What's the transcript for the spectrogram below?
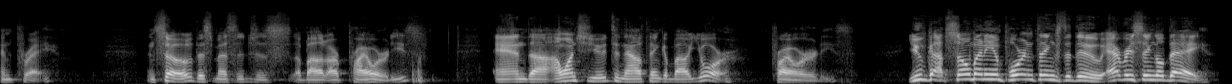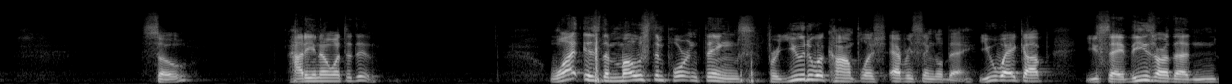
and pray. And so, this message is about our priorities and uh, I want you to now think about your priorities. You've got so many important things to do every single day. So, how do you know what to do? What is the most important things for you to accomplish every single day? You wake up, you say, These are the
